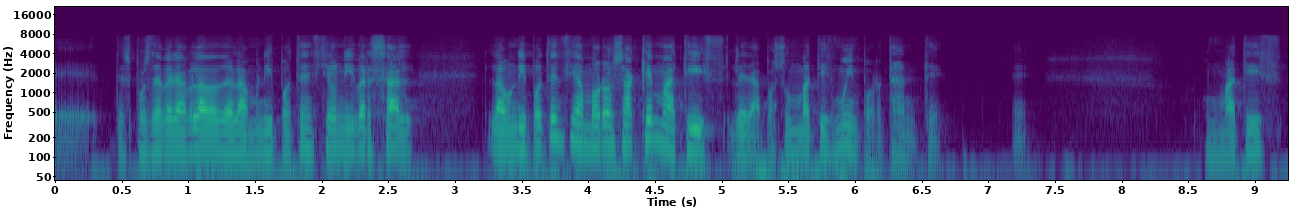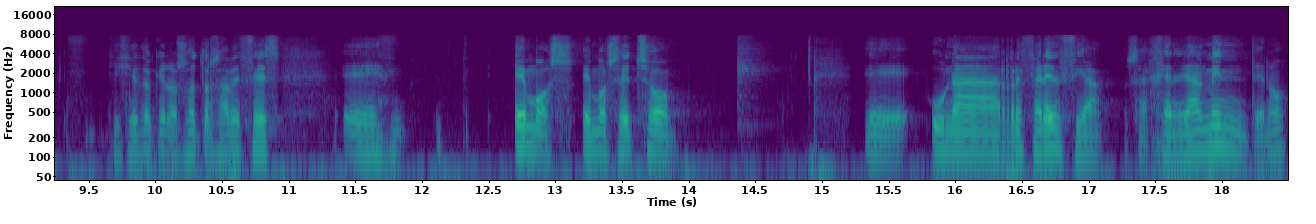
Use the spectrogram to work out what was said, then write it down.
Eh, después de haber hablado de la omnipotencia universal, la omnipotencia amorosa, ¿qué matiz le da? Pues un matiz muy importante. ¿eh? Un matiz diciendo que nosotros a veces eh, hemos, hemos hecho una referencia, o sea, generalmente, ¿no?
